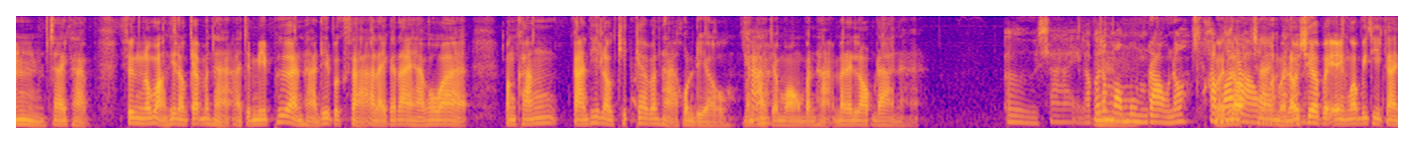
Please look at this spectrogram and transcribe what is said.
อืมใช่ครับ ซึ่งระหว่างที่เราแก้ปัญหาอาจจะมีเพื่อนหาที่ปรึกษาอะไรก็ได้ฮะเพราะว่าบางครั้งการที่เราคิดแก้ปัญหาคนเดียว มันค่ะอาจจะมองปัญหาไม่ได้รอบด้านนะฮะเออใช่เราก็จะมองอืมมุมเราเนาะเหคำมือนว่าเราเราใช่เหมือนเราเชื่อไปเองว่าวิธีการ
